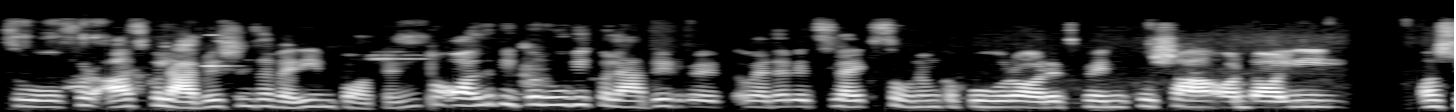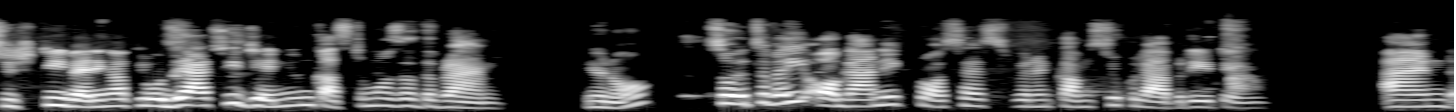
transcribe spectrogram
So for us, collaborations are very important. For all the people who we collaborate with, whether it's like Sonam Kapoor or it's been Kusha or Dolly or Srishti wearing our clothes, they're actually genuine customers of the brand you know so it's a very organic process when it comes to collaborating and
